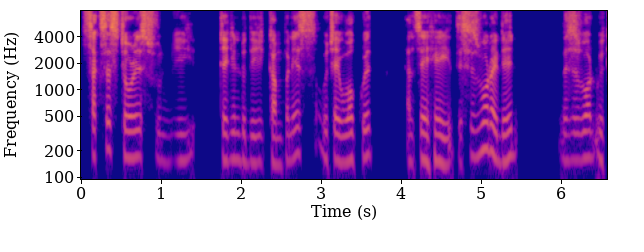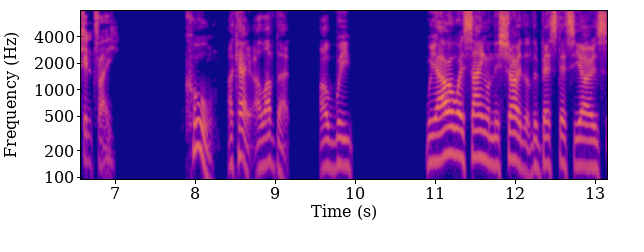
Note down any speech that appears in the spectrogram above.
success stories will be taken to the companies which I work with and say, "Hey, this is what I did. This is what we can try." Cool. Okay, I love that. Uh, we we are always saying on this show that the best SEOs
